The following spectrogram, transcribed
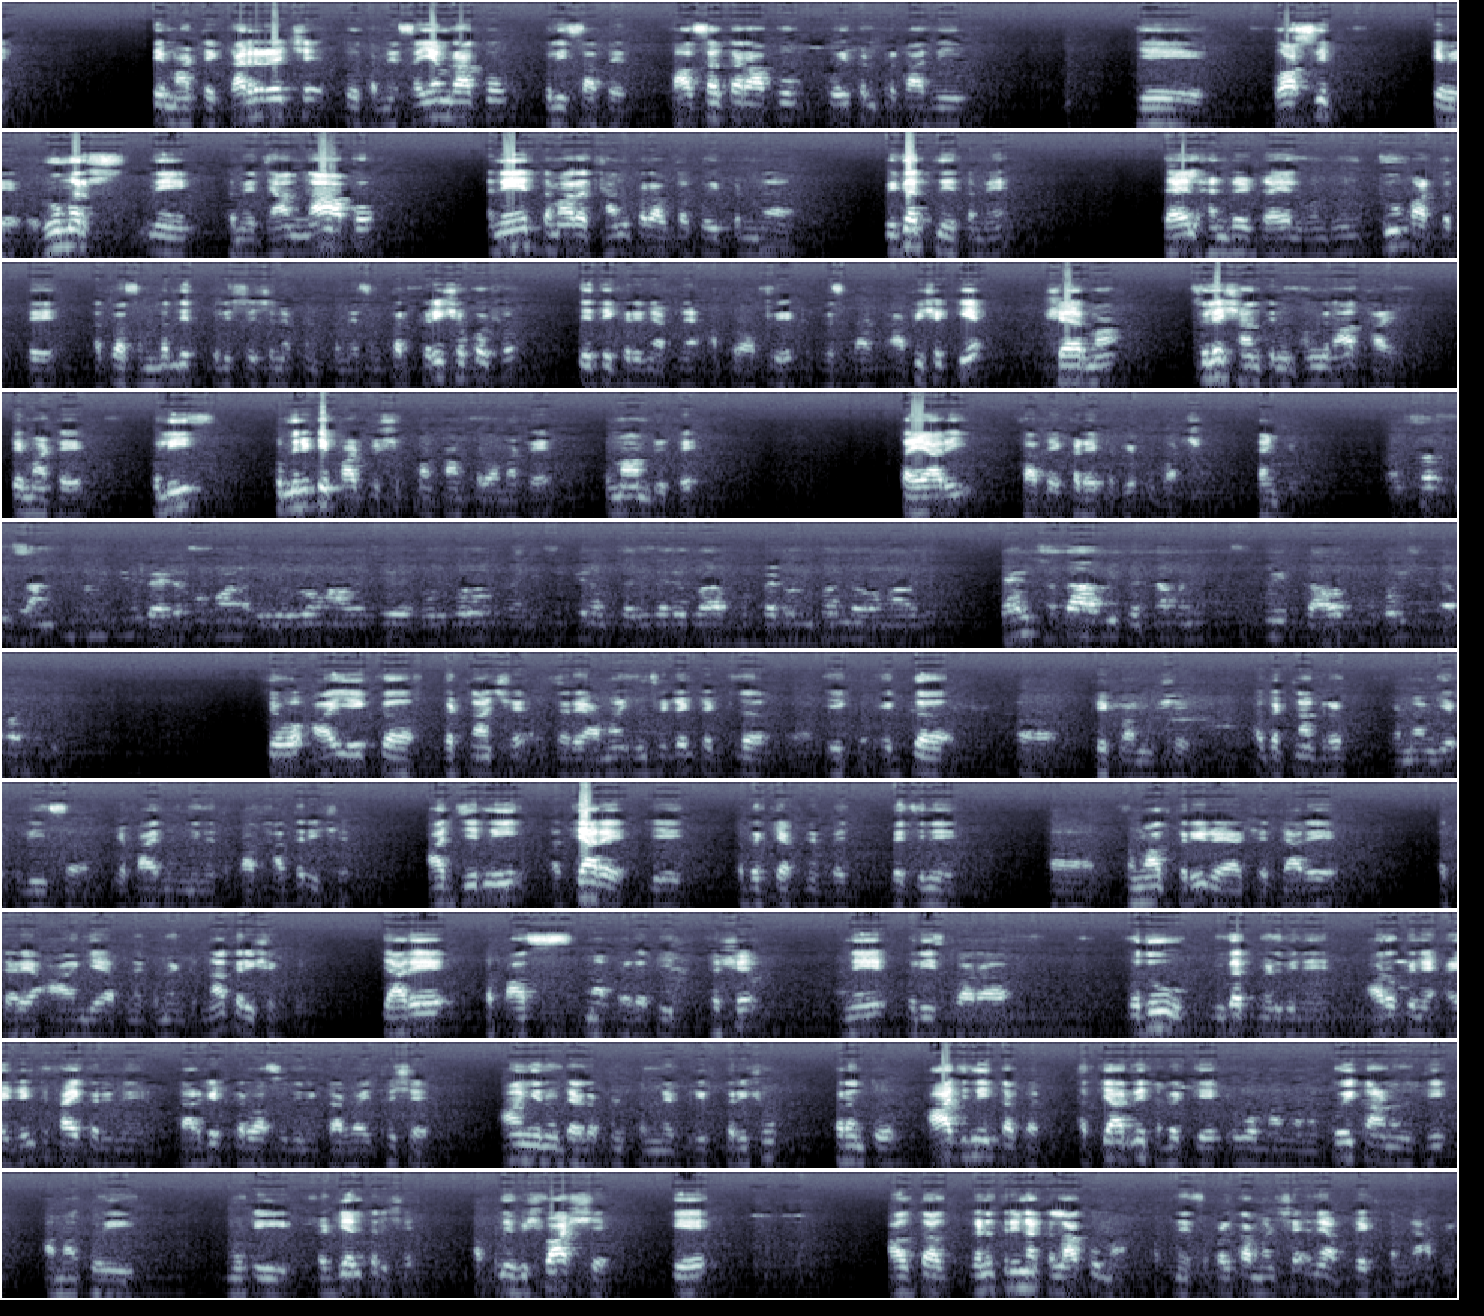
તે માટે કાર્યરત છે, તો તમે સંયમ રાખો, પોલીસ સાથે સાથ સહકાર આપો કોઈ પણ પ્રકારની જે ગોસિપ કે રૂમર્સને તમે ધ્યાન ના આપો, અને તમારા ધ્યાન ઉપર આવતા કોઈ પણ વિગતને તમે dial hundred dial one one two મારફતે અથવા સંબંધિત પોલીસ સ્ટેશને પણ તમે સંપર્ક કરી શકો છો. જેથી કરીને આપણે અપ્રોપ્રિએટ રિસ્પોન્સ આપી શકીએ. શહેરમાં સુલે શાંતિનું ભંગ ના થાય તે માટે પોલીસ કોમ્યુનિટી પાર્ટનરશિપમાં કામ કરવા માટે તમામ રીતે તૈયારી સાથે ખડે પગે ઊભા છે. થેન્ક યુ છતાં આવી ઘટના બની કોઈ રાવતનું હોય? તેઓ આ એક ઘટના છે. અત્યારે આમાં ઇન્સિડન્ટ એટલે એક એક દેખવાનું છે. આ ઘટના ક્રમાંકે પોલીસ એફઆઈઆર નોંધીને તપાસ હાથ ધરી છે. આજની અત્યારે જે તબક્કે આપણે બેસીને સંવાદ કરી રહ્યા છે, ત્યારે અત્યારે આ અંગે આપણે કમેન્ટ ના કરી શકીએ. ત્યારે તપાસમાં પ્રગતિ થશે અને પોલીસ દ્વારા વધુ વિગત મેળવીને આરોપીને આઈડેન્ટિફાય કરીને ટાર્ગેટ કરવા સુધીની કાર્યવાહી થશે. આ અંગેનું ડેવલપમેન્ટ તમને બ્રીફ કરીશું. પરંતુ આજની તક અત્યારની તબક્કે એવો માનવાનો કોઈ કારણ નથી. આમાં કોઈ મોટી ષડયંત્ર છે. આપણે વિશ્વાસ છે કે આવતા ગણતરીના કલાકોમાં આપણે સફળતા મળશે અને અપડેટ તમને આપીશું.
